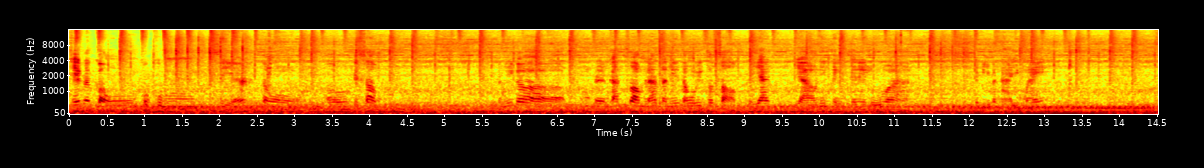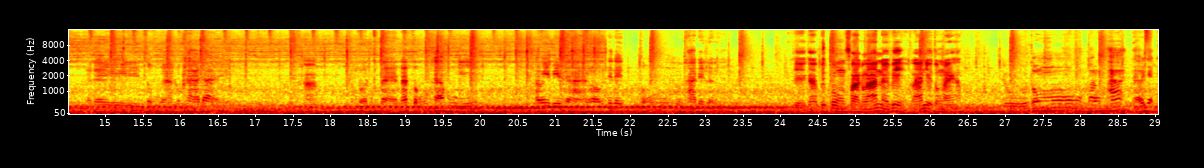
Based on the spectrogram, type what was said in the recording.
เช็คแล้วกล่องควบคุมเสียต้องเอาไปซ่อมอันนี้ก็ดำเนินการซ่อมแล้ว ตอนนี้ต้องวิ่งทดสอบระยะยาวนิดหนึ่งจะได้รู้ว่า นดแต่นัดส่งลูกค้าพรุ่งนี้ ถ้าไม่มีปัญหาเราจะได้ส่งลูกค้าได้เลยโอเคครับพี่พงศ์ฝากร้านหน่อยพี่ ร้านอยู่ตรงไหนครับ อยู่ตรงบางพระแถวใ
